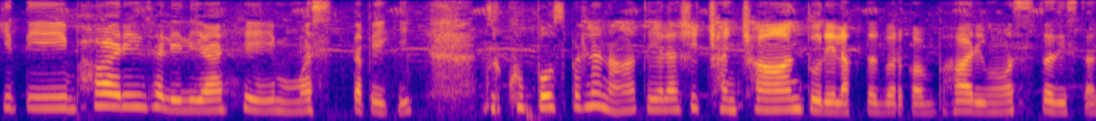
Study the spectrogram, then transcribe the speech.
किती भारी झालेली आहे मस्तपैकी. जर खूप पाऊस पडला ना तर याला अशी छान छान तुरे लागतात बरं का. भारी मस्त दिसतात.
